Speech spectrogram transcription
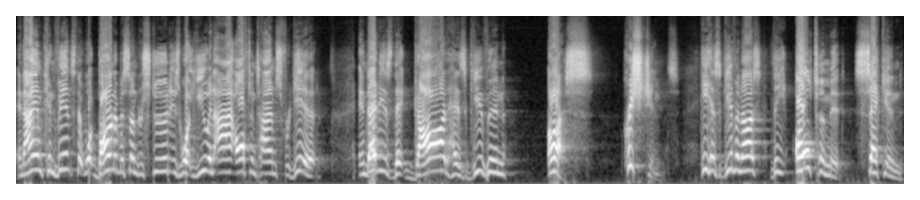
And I am convinced that what Barnabas understood is what you and I oftentimes forget, and that is that God has given us, Christians, He has given us the ultimate second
